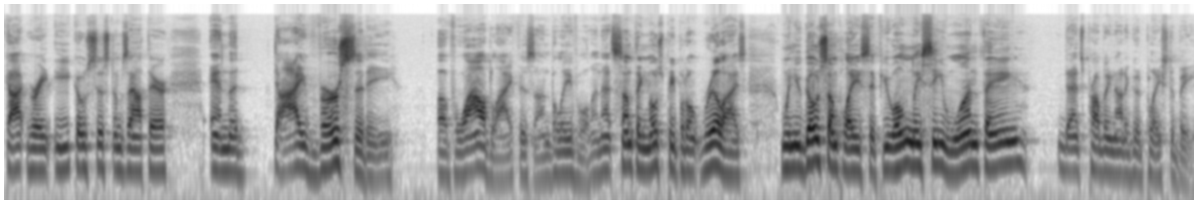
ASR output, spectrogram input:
got great ecosystems out there. And the diversity of wildlife is unbelievable. And that's something most people don't realize. When you go someplace, if you only see one thing, that's probably not a good place to be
